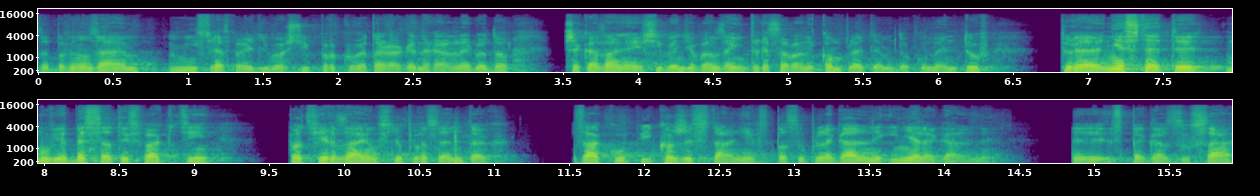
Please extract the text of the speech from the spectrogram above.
Zobowiązałem ministra sprawiedliwości, prokuratora generalnego do przekazania, jeśli będzie pan zainteresowany, kompletem dokumentów, które niestety, mówię bez satysfakcji, potwierdzają w 100% zakup i korzystanie w sposób legalny i nielegalny y, z Pegasusa.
